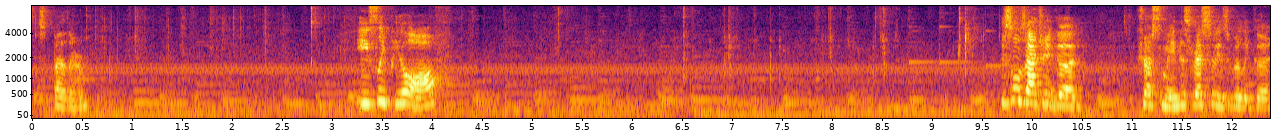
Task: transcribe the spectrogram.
it's better. Easily peel off. This one's actually good. Trust me, this recipe is really good.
